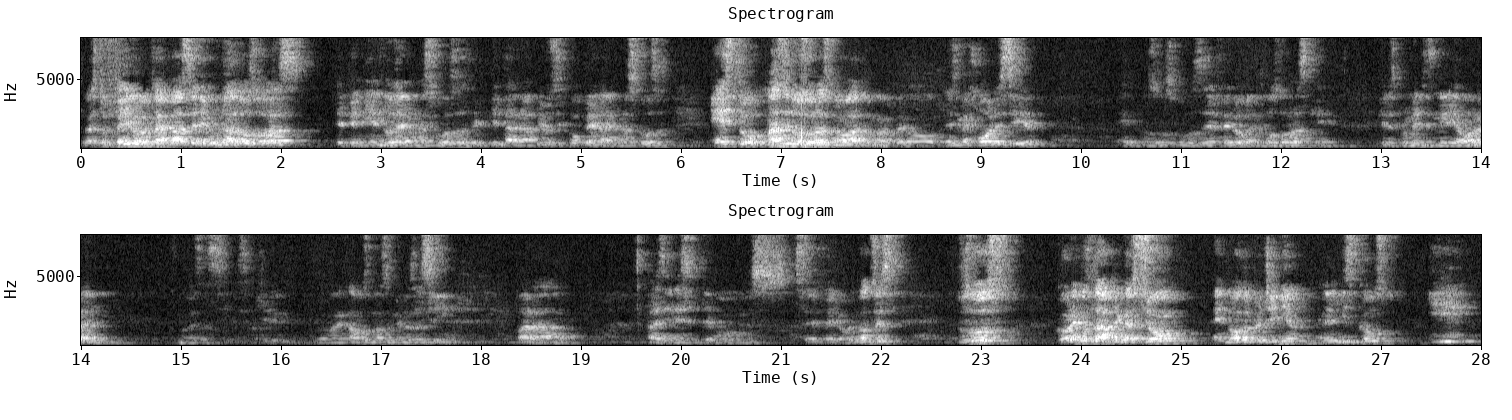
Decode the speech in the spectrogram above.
nuestro failover time va a ser de una a dos horas, dependiendo de algunas cosas, de qué tan rápido se copian algunas cosas. Esto, más de dos horas no va a tomar, pero es mejor decir, eh, nosotros podemos hacer failover en dos horas que, que, les prometes media hora y no es así. Así que lo manejamos más o menos así para, para si en ese tiempo podemos hacer failover. Entonces, nosotros corremos la aplicación en Northern Virginia, en el East Coast, y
